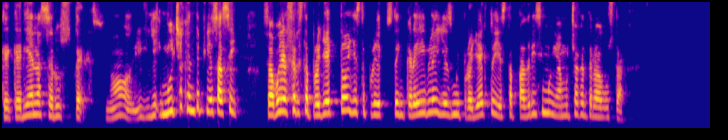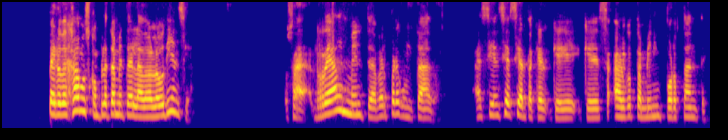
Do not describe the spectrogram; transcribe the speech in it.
que querían hacer ustedes, ¿no? Y, mucha gente piensa así, o sea, voy a hacer este proyecto y este proyecto está increíble y es mi proyecto y está padrísimo y a mucha gente le va a gustar. Pero dejamos completamente de lado a la audiencia. O sea, realmente haber preguntado a ciencia cierta, que, que, que es algo también importante,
